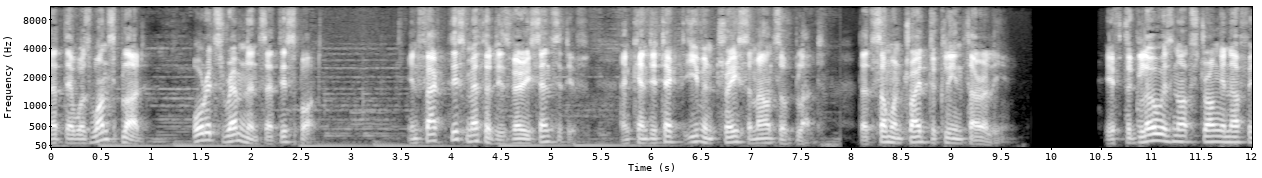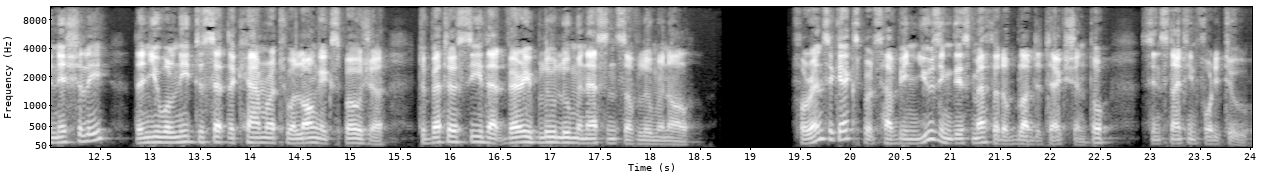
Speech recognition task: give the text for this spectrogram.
that there was once blood, or its remnants at this spot. In fact, this method is very sensitive, and can detect even trace amounts of blood that someone tried to clean thoroughly. If the glow is not strong enough initially, then you will need to set the camera to a long exposure to better see that very blue luminescence of luminol. Forensic experts have been using this method of blood detection since 1942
